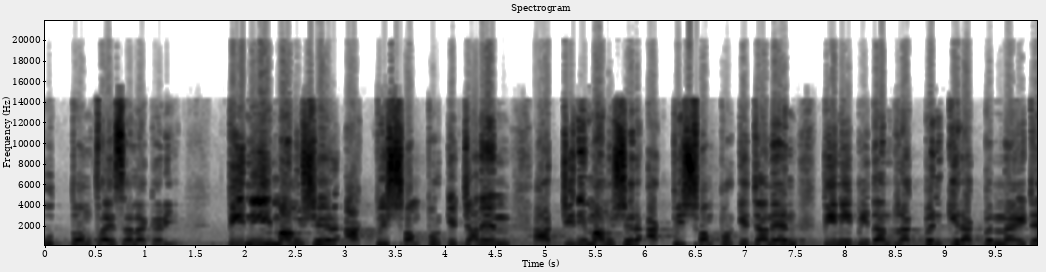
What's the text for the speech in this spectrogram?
উত্তম ফয়সালাকারী। তিনি মানুষের আকপিস সম্পর্কে জানেন, আর যিনি মানুষের আকপিস সম্পর্কে জানেন, তিনি বিধান রাখবেন কি রাখবেন না, এটা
